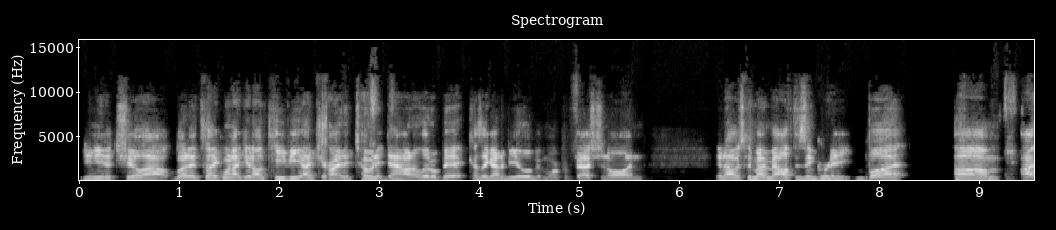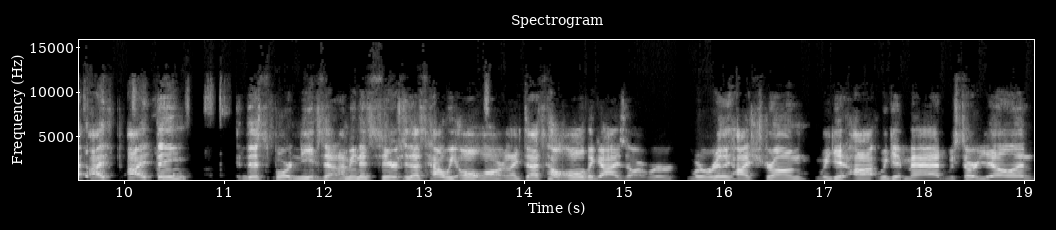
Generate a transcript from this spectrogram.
you need to chill out. But it's like when I get on TV, I try to tone it down a little bit because I got to be a little bit more professional and and obviously my mouth isn't great. But um, I I I think this sport needs that. I mean, it's seriously that's how we all are. Like that's how all the guys are. We're we're really high strung. We get hot, we get mad, we start yelling,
